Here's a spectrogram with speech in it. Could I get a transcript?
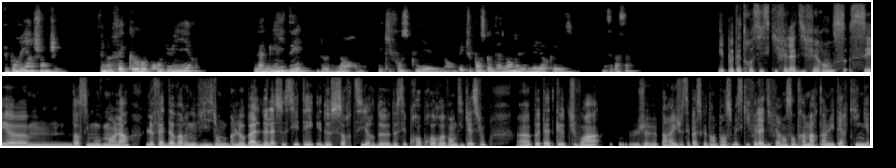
tu peux rien changer. Tu ne fais que reproduire l'idée de norme et qu'il faut se plier à une norme. Et tu penses que ta norme elle est meilleure que les autres. Mais c'est pas ça. Et peut-être aussi ce qui fait la différence, c'est dans ces mouvements-là, le fait d'avoir une vision globale de la société et de sortir de, ses propres revendications. Euh, peut-être que tu vois, je, pareil, je ne sais pas ce que tu en penses, mais ce qui fait la différence entre un Martin Luther King,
